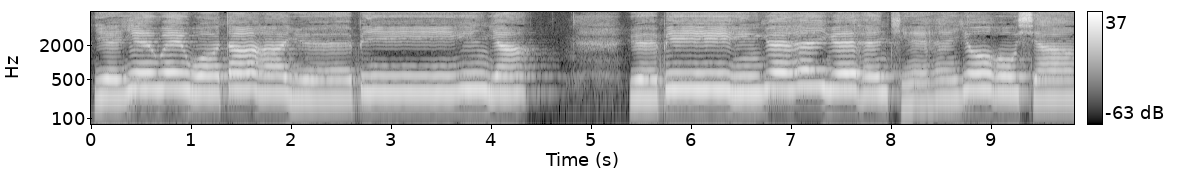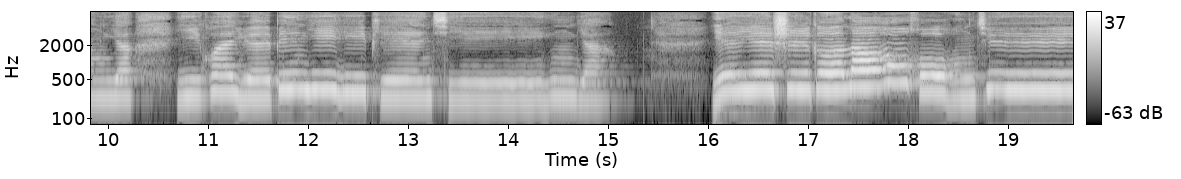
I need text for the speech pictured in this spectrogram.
爷爷为我打月饼呀。月饼圆圆甜又香呀，一块月饼一片情呀。爷爷是个老红军，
